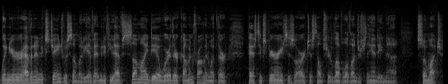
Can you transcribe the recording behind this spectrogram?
when you're having an exchange with somebody. If, I mean, if you have some idea where they're coming from and what their past experiences are, it just helps your level of understanding uh, so much.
